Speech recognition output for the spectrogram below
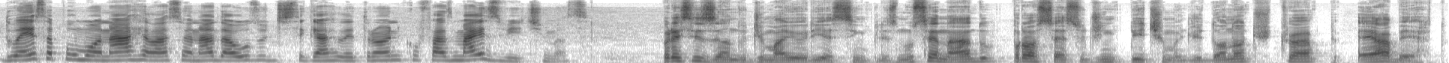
Doença pulmonar relacionada ao uso de cigarro eletrônico faz mais vítimas. Precisando de maioria simples no Senado, processo de impeachment de Donald Trump é aberto.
